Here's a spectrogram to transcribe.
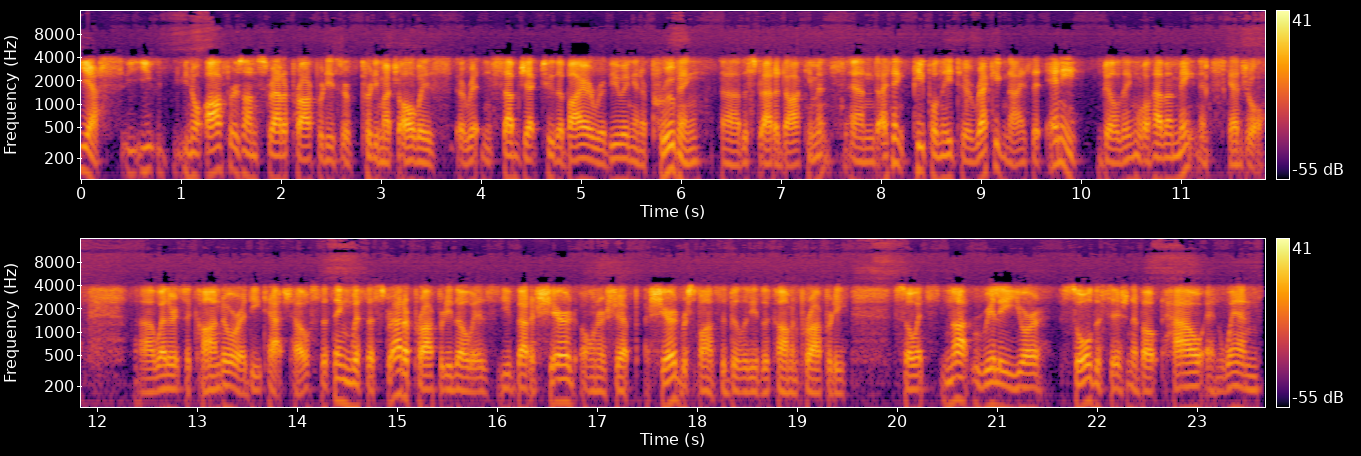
Yes, you, you know offers on strata properties are pretty much always written subject to the buyer reviewing and approving uh, the strata documents, and I think people need to recognize that any building will have a maintenance schedule, uh, whether it's a condo or a detached house. The thing with the strata property though is you've got a shared ownership, a shared responsibility of the common property, so it's not really your sole decision about how and when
